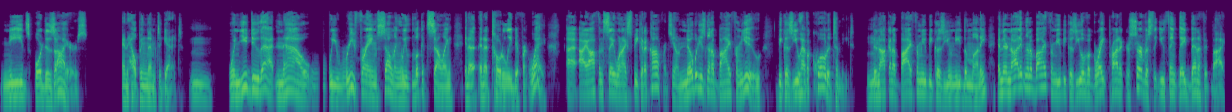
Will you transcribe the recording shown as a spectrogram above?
needs, or desires and helping them to get it. Mm. When you do that, now we reframe selling. We look at selling in a, in a totally different way. I, I often say when I speak at a conference, you know, nobody's going to buy from you because you have a quota to meet. Mm. They're not going to buy from you because you need the money. And they're not even going to buy from you because you have a great product or service that you think they'd benefit by.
